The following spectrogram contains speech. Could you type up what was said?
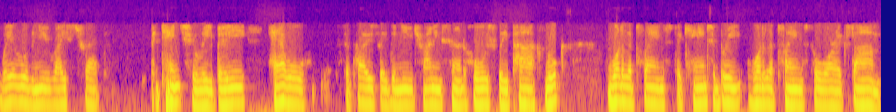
where will the new racetrack potentially be? How will supposedly the new training centre at Horsley Park look? What are the plans for Canterbury? What are the plans for Warwick Farm?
